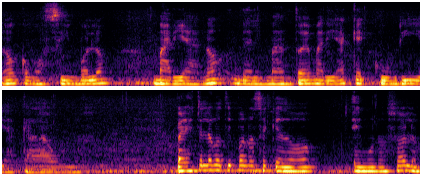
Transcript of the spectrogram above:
¿no? Como símbolo mariano del manto de María que cubría cada uno. Pero este logotipo no se quedó en uno solo,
